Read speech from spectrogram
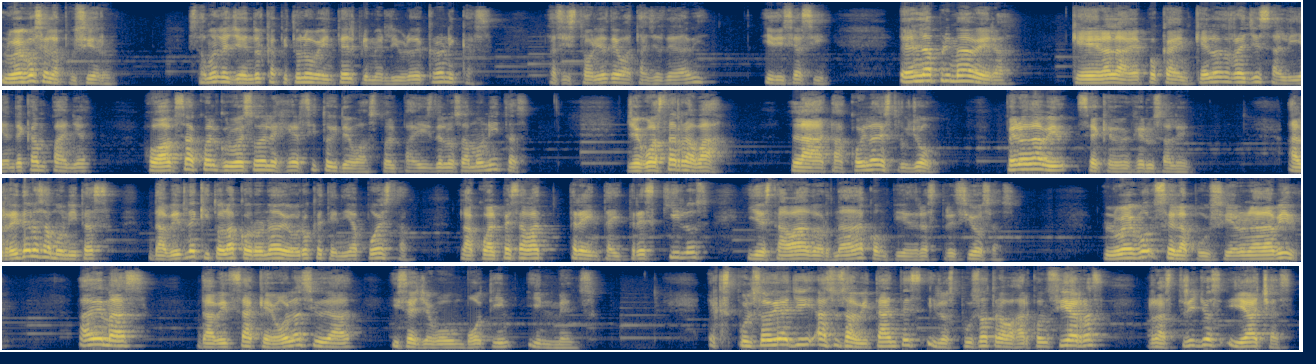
Luego se la pusieron. Estamos leyendo el capítulo 20 del primer libro de Crónicas, las historias de batallas de David. Y dice así, en la primavera, que era la época en que los reyes salían de campaña, Joab sacó el grueso del ejército y devastó el país de los amonitas. Llegó hasta Rabá, la atacó y la destruyó, pero David se quedó en Jerusalén. Al rey de los amonitas, David le quitó la corona de oro que tenía puesta, la cual pesaba 33 kilos y estaba adornada con piedras preciosas. Luego se la pusieron a David. Además, David saqueó la ciudad y se llevó un botín inmenso. Expulsó de allí a sus habitantes y los puso a trabajar con sierras, rastrillos y hachas.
